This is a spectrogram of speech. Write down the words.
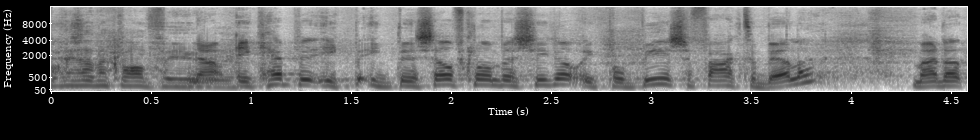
Of is dat een klant van jullie? Nou, ik, heb, ik, ik ben zelf klant bij Ziggo. Ik probeer ze vaak te bellen. Maar dat,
